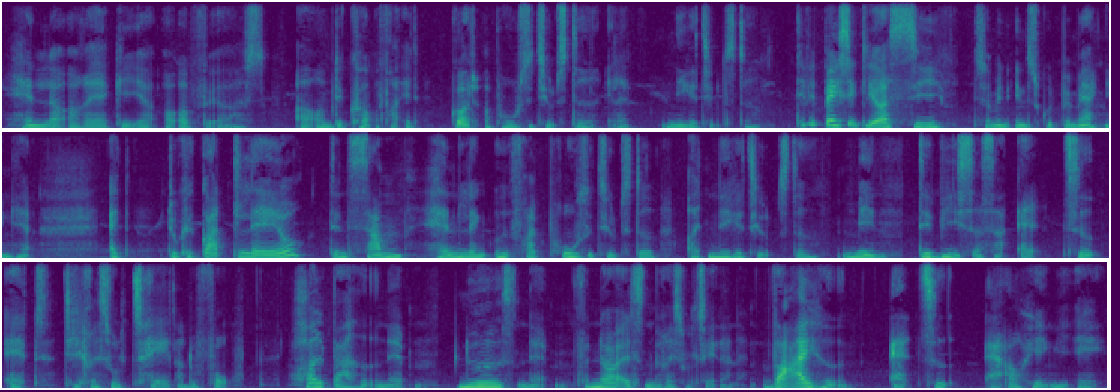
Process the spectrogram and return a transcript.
handler og reagerer og opfører os, og om det kommer fra et godt og positivt sted eller et negativt sted. Det vil basically også sige, som en indskudt bemærkning her, at du kan godt lave den samme handling ud fra et positivt sted og et negativt sted. Men det viser sig altid, at de resultater, du får, holdbarheden af dem, nydelsen af dem, fornøjelsen med resultaterne, varigheden, altid er afhængig af,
